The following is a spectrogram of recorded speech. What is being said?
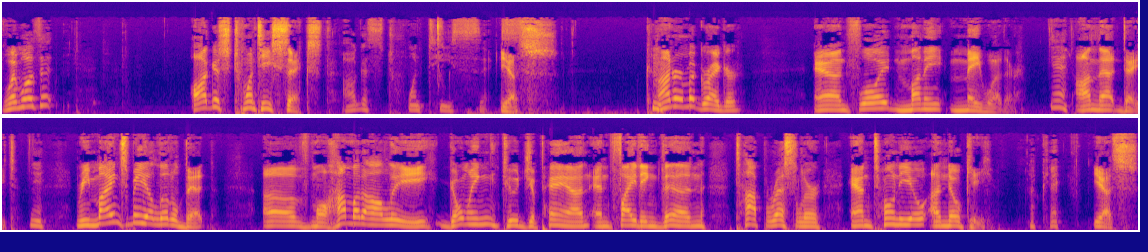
When was it? August 26th. August 26th. Yes. Conor McGregor and Floyd Money Mayweather Yeah. on that date. Yeah. Reminds me a little bit of Muhammad Ali going to Japan and fighting then top wrestler Antonio Inoki. Okay. Yes.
